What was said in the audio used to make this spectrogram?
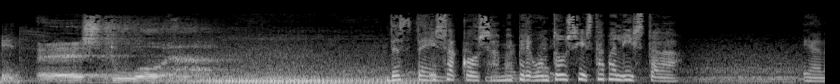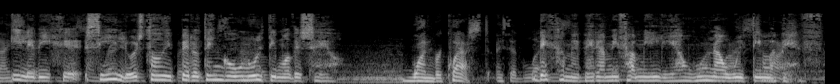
Es tu hora. Esa cosa me preguntó si estaba lista. Y le dije, sí, lo estoy, pero tengo un último deseo. Déjame ver a mi familia una última vez.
